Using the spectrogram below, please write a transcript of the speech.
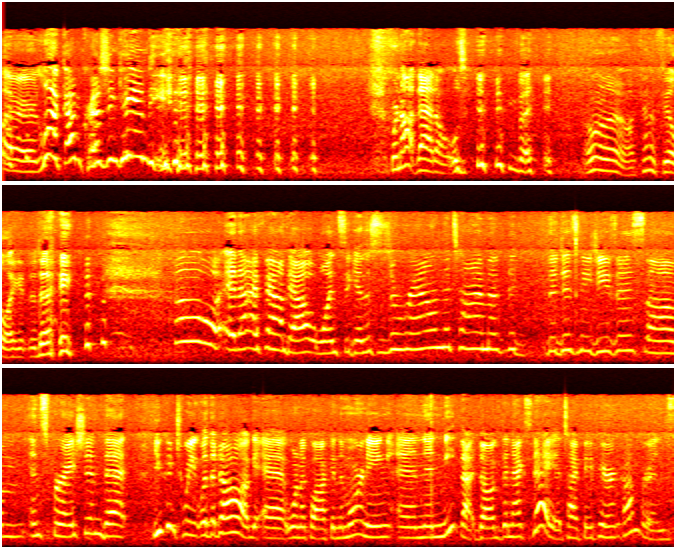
Or, look, I'm crushing candy. We're not that old. but, I don't know. I kind of feel like it today. oh, and I found out once again, this is around the time of the, the Disney Jesus um, inspiration, that you can tweet with a dog at 1 o'clock in the morning and then meet that dog the next day at Type A Parent Conference.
